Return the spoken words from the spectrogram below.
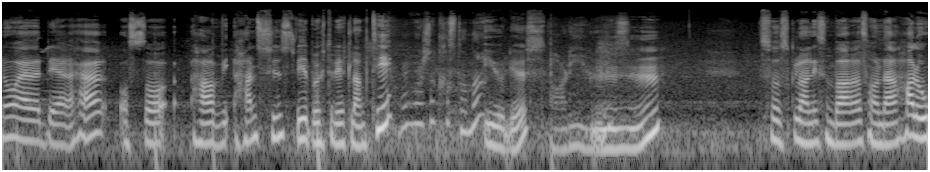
nå er dere her, og så har vi Han syns vi brukte litt lang tid. Hvem var det som kasta den? Julius. Var det Julius? Så skulle han liksom bare sånn der Hallo,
